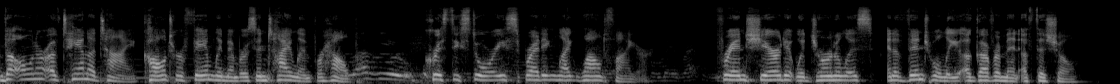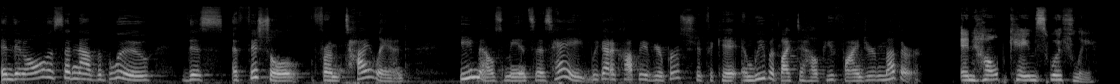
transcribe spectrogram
The owner of Tana Thai called her family members in Thailand for help. Christy's story spreading like wildfire. Friends shared it with journalists and eventually a government official. And then all of a sudden, out of the blue, this official from Thailand emails me and says, Hey, we got a copy of your birth certificate and we would like to help you find your mother. And help came swiftly.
